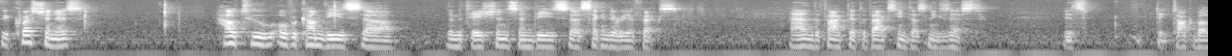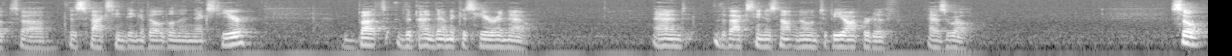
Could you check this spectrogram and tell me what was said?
the question is how to overcome these uh, limitations and these uh, secondary effects, and the fact that the vaccine doesn't exist. It's, they talk about uh, this vaccine being available in the next year, but the pandemic is here and now, and the vaccine is not known to be operative as well. So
